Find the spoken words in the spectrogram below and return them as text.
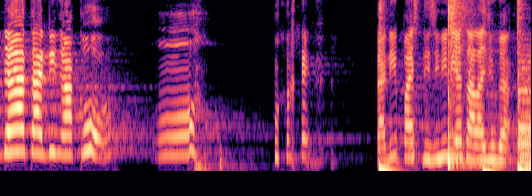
Nada tadi ngaku. Oh. Oke. Tadi pas di sini dia salah juga.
